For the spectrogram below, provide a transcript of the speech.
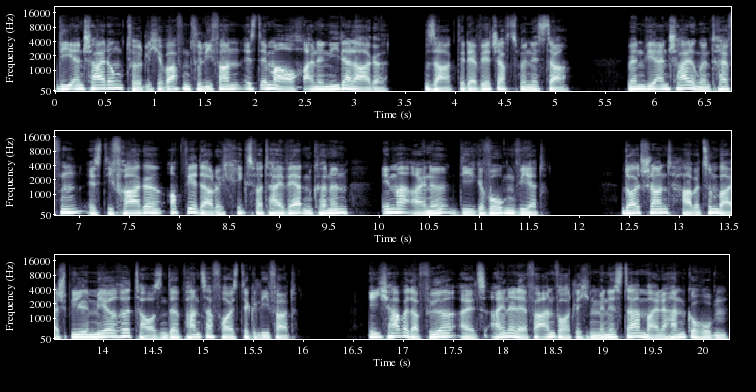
Die Entscheidung, tödliche Waffen zu liefern, ist immer auch eine Niederlage, sagte der Wirtschaftsminister. Wenn wir Entscheidungen treffen, ist die Frage, ob wir dadurch Kriegspartei werden können, immer eine, die gewogen wird. Deutschland habe zum Beispiel mehrere tausende Panzerfäuste geliefert. Ich habe dafür als einer der verantwortlichen Minister meine Hand gehoben.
